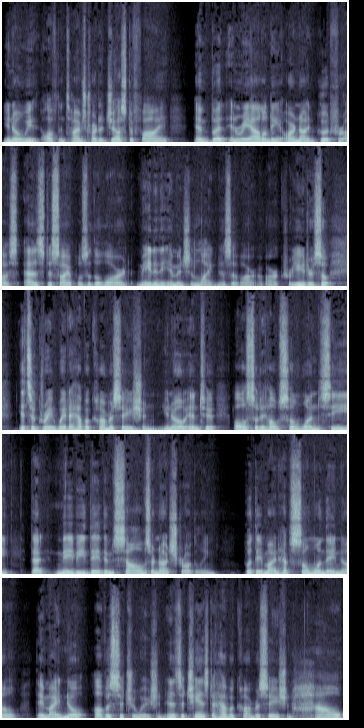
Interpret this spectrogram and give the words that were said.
you know, we oftentimes try to justify and but in reality are not good for us as disciples of the Lord, made in the image and likeness of our of our Creator. So it's a great way to have a conversation, you know, and to also to help someone see that maybe they themselves are not struggling, but they might have someone they know. They might know of a situation. And it's a chance to have a conversation. How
